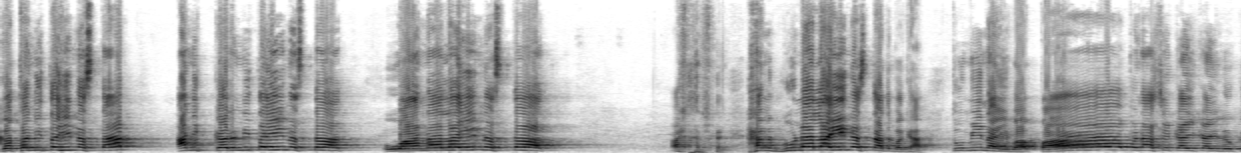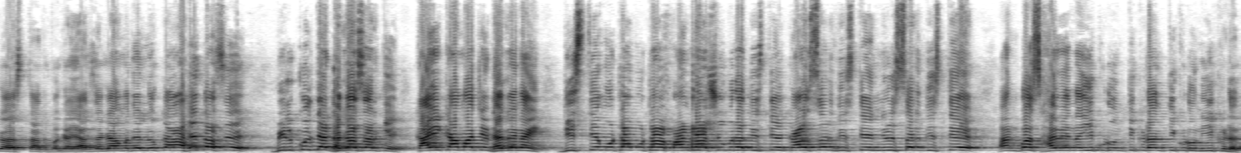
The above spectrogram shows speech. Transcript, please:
कथनीतही नसतात आणि करणीतही नसतात. वानालाही नसतात. आणि गुणालाही नसतात बघा. तुम्ही नाही बापा पण असे काही काही लोक असतात बघा. या जगामध्ये लोक आहेत असे. बिलकुल त्या ढगासारखे. काही कामाचे ढग नाही. दिसते मोठा मोठा पांढरा शुभ्र दिसते काळसर दिसते निळसर दिसते. आणि बस हवेनं इकडून तिकडं तिकडून इकडं.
